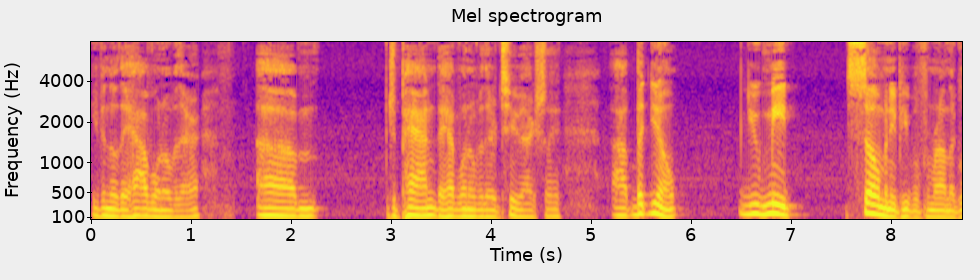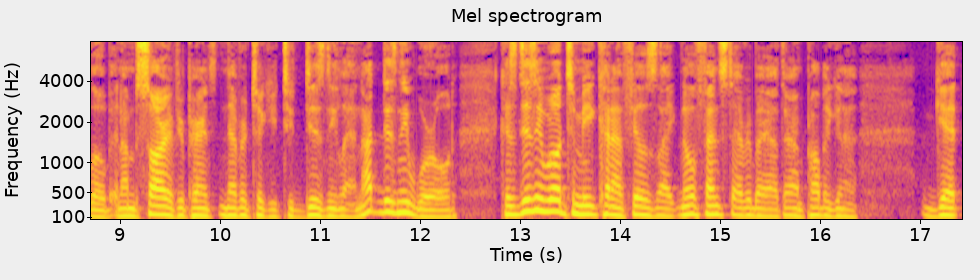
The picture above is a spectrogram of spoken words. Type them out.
even though they have one over there, um, Japan, they have one over there too, actually. Uh, but you know, you meet so many people from around the globe, and I'm sorry if your parents never took you to Disneyland, not Disney World, because Disney World to me kind of feels like, no offense to everybody out there, I'm probably gonna get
